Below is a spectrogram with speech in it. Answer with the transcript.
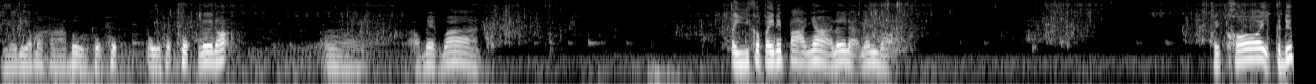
เดี๋ยวเดี๋ยวมาหาเบิ่งหกหกตูหกหกเลยเนาะเออเอาแบบว่า ตีเข้าไปในป่าหญ้าเลยแหละแน่นบอกค่อยๆกระดึบ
